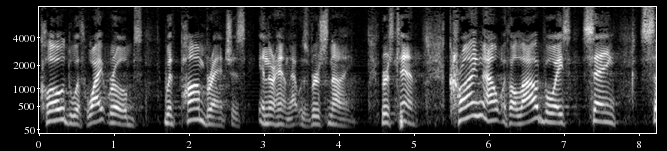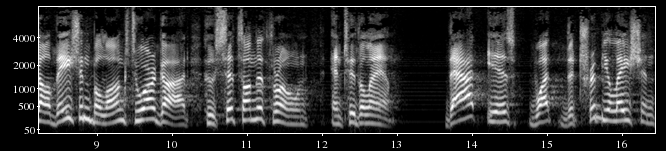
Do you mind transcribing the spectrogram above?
clothed with white robes with palm branches in their hand. That was verse 9. Verse 10 crying out with a loud voice, saying, Salvation belongs to our God who sits on the throne and to the Lamb. That is what the tribulation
